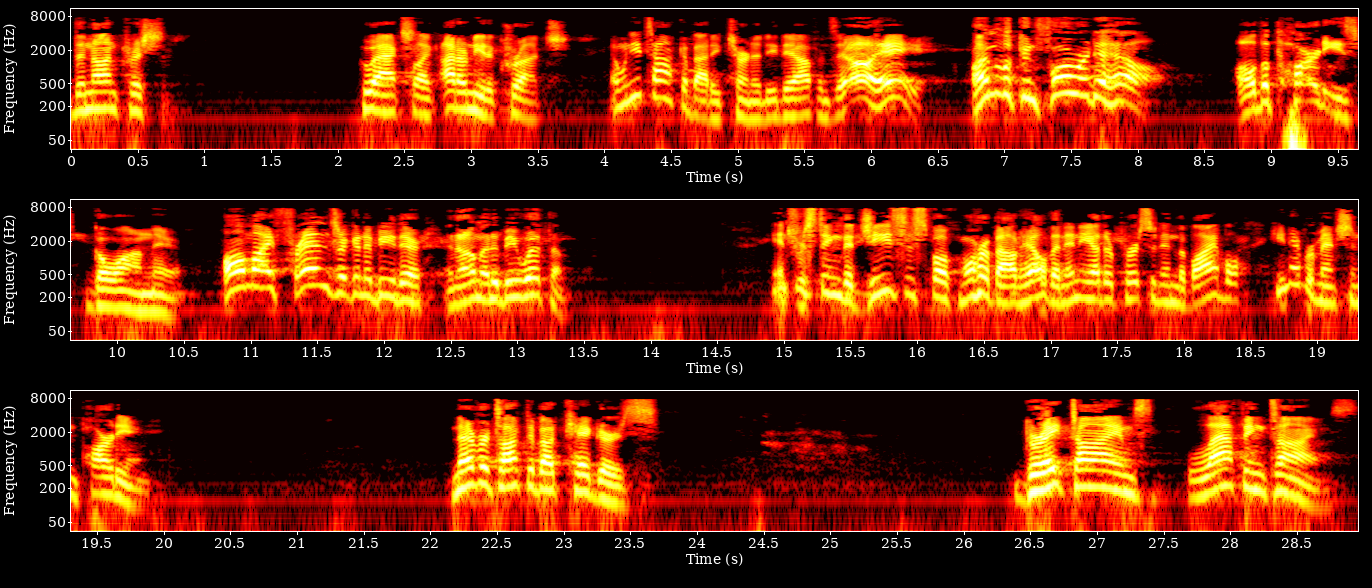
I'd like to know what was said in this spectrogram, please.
The non-Christian. Who acts like, I don't need a crutch. And when you talk about eternity, they often say, oh hey, I'm looking forward to hell. All the parties go on there. All my friends are going to be there and I'm going to be with them. Interesting that Jesus spoke more about hell than any other person in the Bible. He never mentioned partying. Never talked about keggers. Great times, laughing times,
